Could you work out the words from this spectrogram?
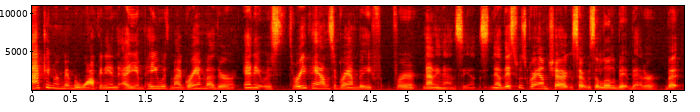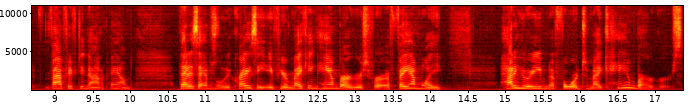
I can remember walking in A&P with my grandmother, and it was three pounds of ground beef for 99 cents. Now this was ground chuck, so it was a little bit better, but 5.59 a pound. That is absolutely crazy. If you're making hamburgers for a family, how do you even afford to make hamburgers?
